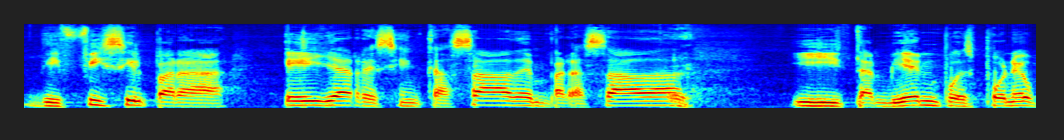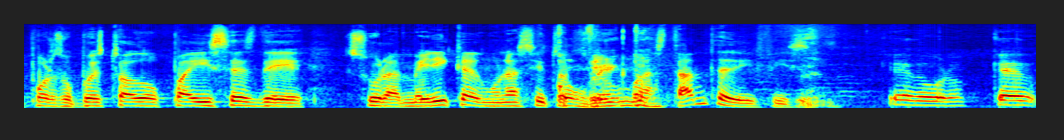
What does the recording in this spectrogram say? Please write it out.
difícil para ella, recién casada, embarazada. Y también pues pone por supuesto a dos países de Sudamérica en una situación Conflicto. bastante difícil. Qué duro, qué,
